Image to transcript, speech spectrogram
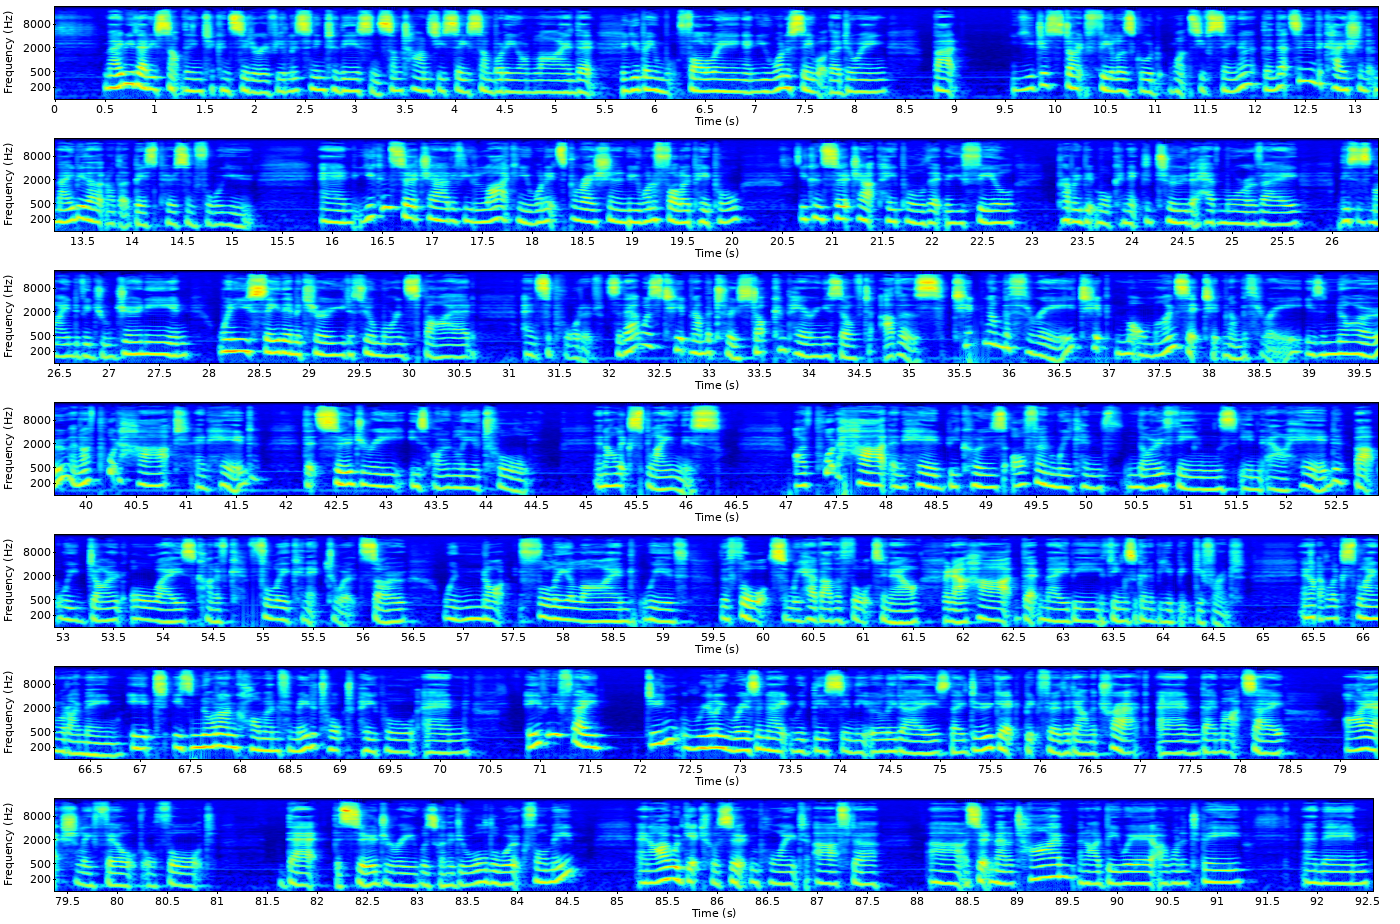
maybe that is something to consider if you're listening to this and sometimes you see somebody online that you've been following and you want to see what they're doing, but you just don't feel as good once you've seen it, then that's an indication that maybe they're not the best person for you. And you can search out if you like and you want inspiration and you want to follow people, you can search out people that you feel probably a bit more connected to, that have more of a this is my individual journey. And when you see their material, you just feel more inspired and supported. So that was tip number two stop comparing yourself to others. Tip number three, tip or mindset tip number three is know, and I've put heart and head, that surgery is only a tool. And I'll explain this. I've put heart and head because often we can know things in our head, but we don't always kind of fully connect to it. So we're not fully aligned with the thoughts and we have other thoughts in our in our heart that maybe things are going to be a bit different. And I'll explain what I mean. It is not uncommon for me to talk to people and even if they didn't really resonate with this in the early days, they do get a bit further down the track and they might say, I actually felt or thought that the surgery was going to do all the work for me. And I would get to a certain point after uh, a certain amount of time and I'd be where I wanted to be. And then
